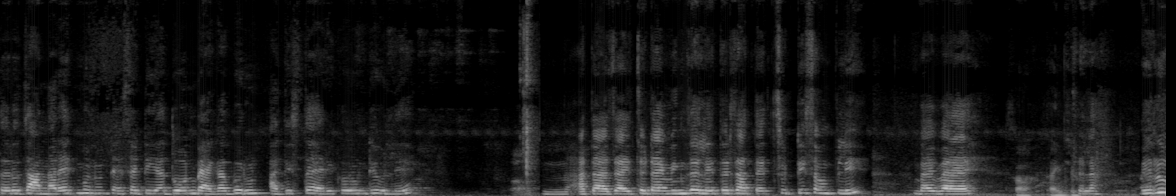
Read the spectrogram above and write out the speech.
तर जाणार आहेत म्हणून त्यासाठी या दोन बॅगा भरून आधीच तयारी करून ठेवले. आता जायचं टायमिंग झाले तर जात आहेत. सुट्टी संपली. बाय बाय चला थँक्यू चला. बिरू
